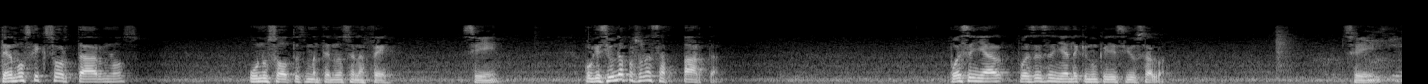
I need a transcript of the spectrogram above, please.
Tenemos que exhortarnos unos a otros mantenernos en la fe. ¿Sí? Porque si una persona se aparta, puede, señalar, puede ser señal de que nunca haya sido salva. ¿Sí?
